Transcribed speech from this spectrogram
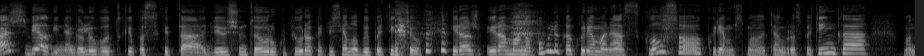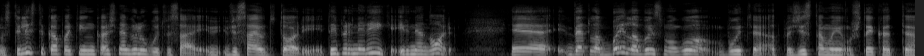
aš vėlgi negaliu būt, kaip pasakyti, tą 200 eurų kupiūrą, kad visiems labai patikčiau. Yra, yra mano publika, kurie manęs klauso, kuriems mano tembras patinka, mano stilistika patinka, aš negaliu būti visai, visai auditorijai. Taip ir nereikia ir nenoriu. E, bet labai labai smagu būti atpažįstamai už tai, kad e,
